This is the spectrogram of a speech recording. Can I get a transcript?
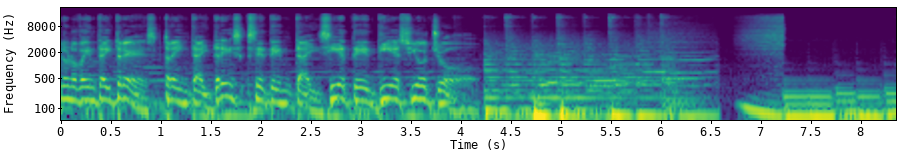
093 3377 18.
